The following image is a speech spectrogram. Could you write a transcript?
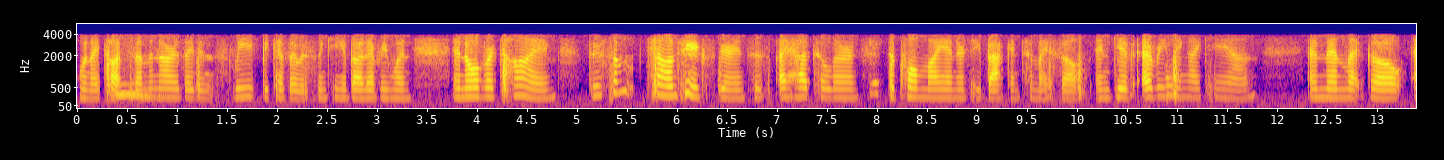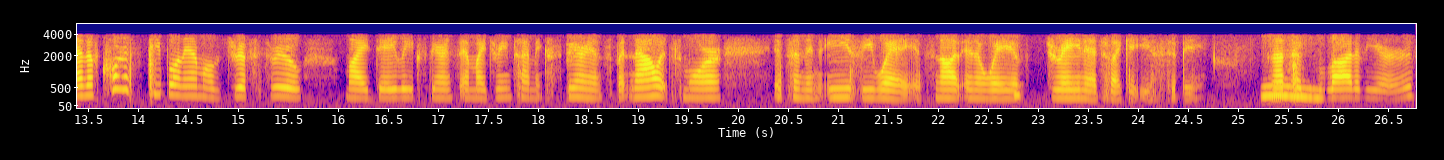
When I taught mm. seminars, I didn't sleep because I was thinking about everyone. And over time, through some challenging experiences, I had to learn to pull my energy back into myself and give everything I can and then let go. And of course, people and animals drift through my daily experience and my dreamtime experience, but now it's more it's in an easy way. It's not in a way of drainage like it used to be. And that took hmm. a lot of years.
